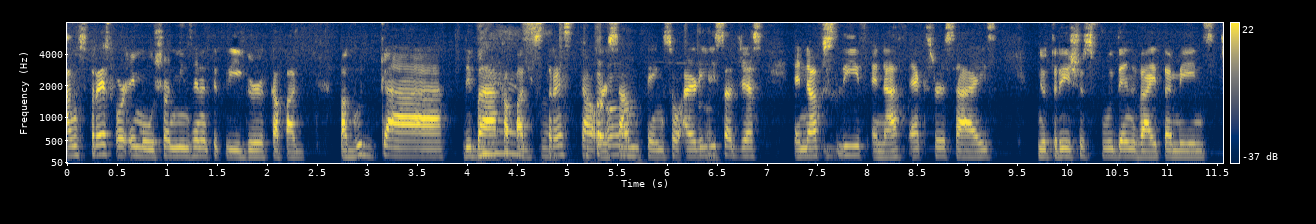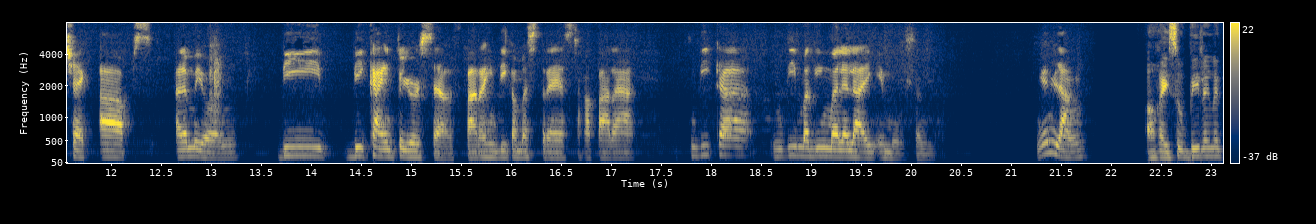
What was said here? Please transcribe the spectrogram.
ang stress or emotion minsan nati-trigger kapag pagod ka, di ba? Yes. Kapag stressed ka or Totoo. something. So, I really suggest enough sleep, enough exercise, nutritious food and vitamins, check-ups. Alam mo yon be, be kind to yourself para hindi ka ma-stress, saka para hindi ka, hindi maging malala yung emotion mo. Yun lang. Okay, so bilang nag,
